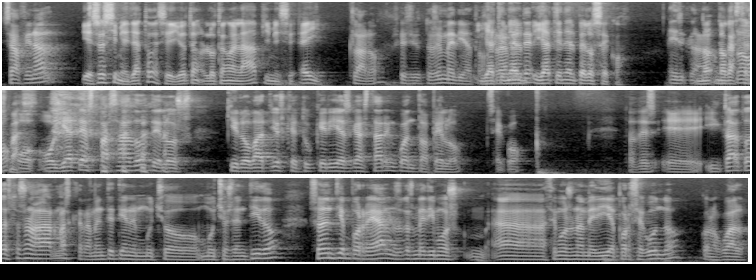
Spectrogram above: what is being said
sea, al final... Y eso es inmediato, es decir, yo lo tengo en la app y me dice, hey. Claro, sí, sí, esto es inmediato. ya, tiene el, ya tiene el pelo seco. No, gastes más. O, ya te has pasado de los kilovatios que tú querías gastar en cuanto a pelo seco. Entonces, eh, y claro, todo esto son alarmas que realmente tienen mucho, mucho sentido. Son en tiempo real, nosotros medimos, mm, ah, hacemos una medida por segundo, con lo cual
